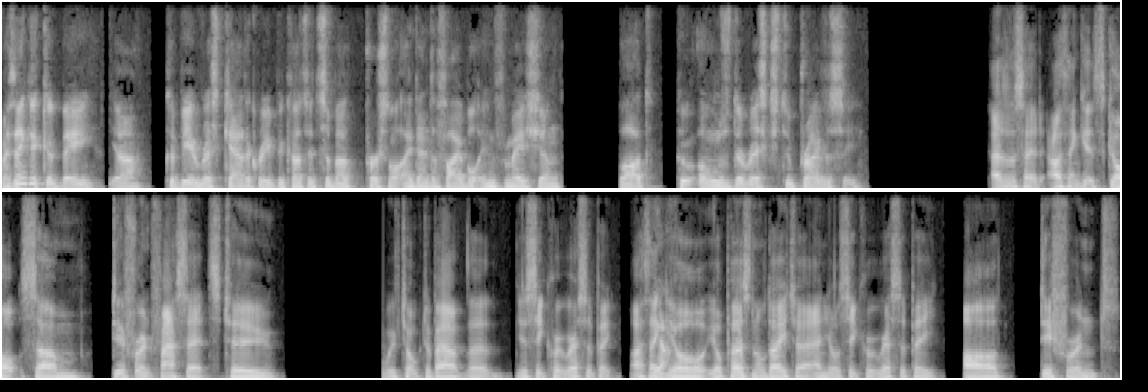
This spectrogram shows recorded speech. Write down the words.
I think it could be. Yeah, could be a risk category because it's about personal identifiable information, but who owns the risks to privacy? As I said, I think it's got some different facets to. We've talked about the your secret recipe. I think Yeah. your your personal data and your secret recipe are different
